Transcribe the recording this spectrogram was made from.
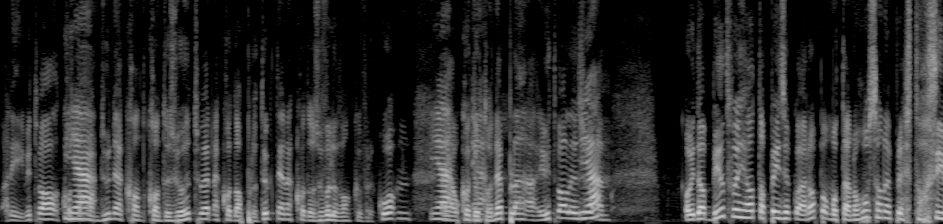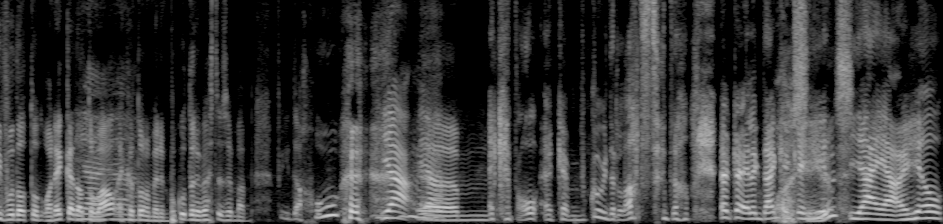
allee, weet wel, ik Ja. dat gaan doen, ik kan, kan het zo uitwerken, ik ga dat product en ik ga er zoveel van kunnen verkopen. Ja, en ik ja. het dan opleggen, je weet wel. en Zo. Ja. En, als je dat beeld van je had, dan pees ik wel rap, maar dan nog eens aan een prestatie voor dat. Want ik heb dat Ja, wel, ja. ik heb toen met een boek op de Westen zei, maar vind je dat goed? Ja, ja. Ehm, Ik heb al, ik heb ook de laatste dan. Ik eigenlijk denk Oh, ik een heel, ja, ja, een heel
